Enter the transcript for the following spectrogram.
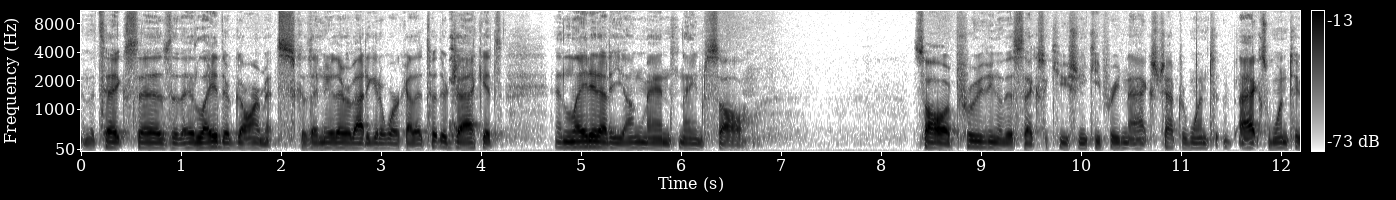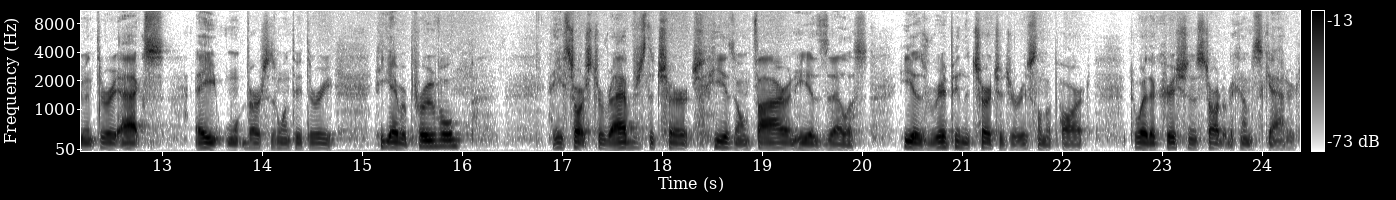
And the text says that they laid their garments because they knew they were about to get a workout. They took their jackets and laid it at a young man named Saul. Saul approving of this execution. You keep reading Acts chapter 1, Acts 1, 2, and 3, Acts 8, verses 1 through 3. He gave approval, and he starts to ravage the church. He is on fire, and he is zealous. He is ripping the church of Jerusalem apart to where the Christians start to become scattered.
